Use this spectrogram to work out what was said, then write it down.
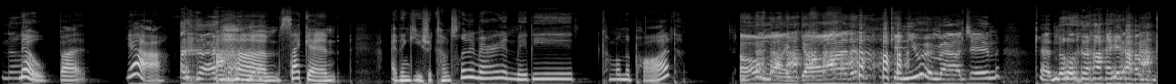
no. No, but yeah. Um, second, I think you should come to William and Mary and maybe come on the pod. Oh my god. Can you imagine? Kendall and I have,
